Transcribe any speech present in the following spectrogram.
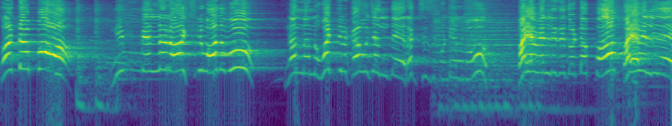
ದೊಡ್ಡಪ್ಪ, ನಿಮ್ಮೆಲ್ಲರ ಆಶೀರ್ವಾದವು ನನ್ನನ್ನು ವಜ್ರ ಕವಚಂತೆ ರಕ್ಷಿಸಿಕೊಂಡಿರಲು ಭಯವೆಲ್ಲಿದೆ ದೊಡ್ಡಪ್ಪ, ಭಯವೆಲ್ಲಿದೆ?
